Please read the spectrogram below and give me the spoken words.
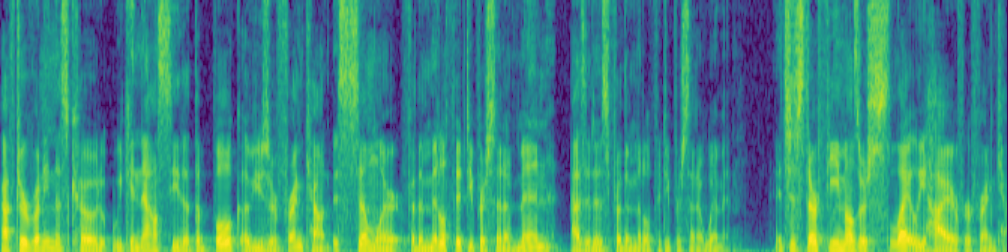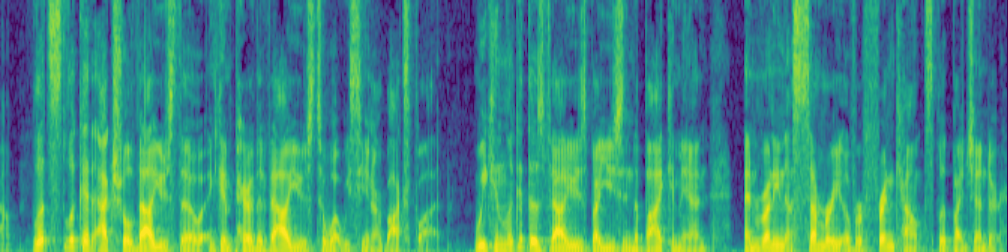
After running this code, we can now see that the bulk of user friend count is similar for the middle 50% of men as it is for the middle 50% of women. It's just our females are slightly higher for friend count. Let's look at actual values though and compare the values to what we see in our box plot. We can look at those values by using the by command and running a summary over friend count split by gender.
